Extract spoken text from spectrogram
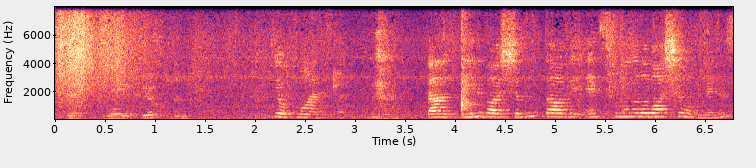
Siz ne yok musunuz? Yok maalesef. Ben yeni başladım. Daha bir enstrümana da başlamadım henüz.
